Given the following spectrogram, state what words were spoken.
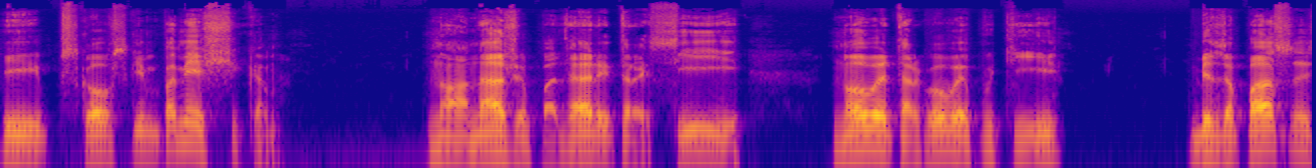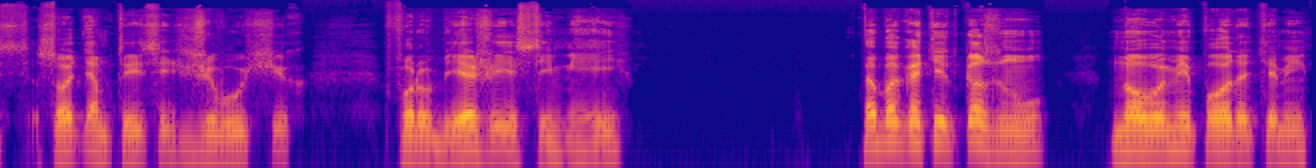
и псковским помещикам. Но она же подарит России новые торговые пути, безопасность сотням тысяч живущих в порубежье семей, обогатит казну новыми податями,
